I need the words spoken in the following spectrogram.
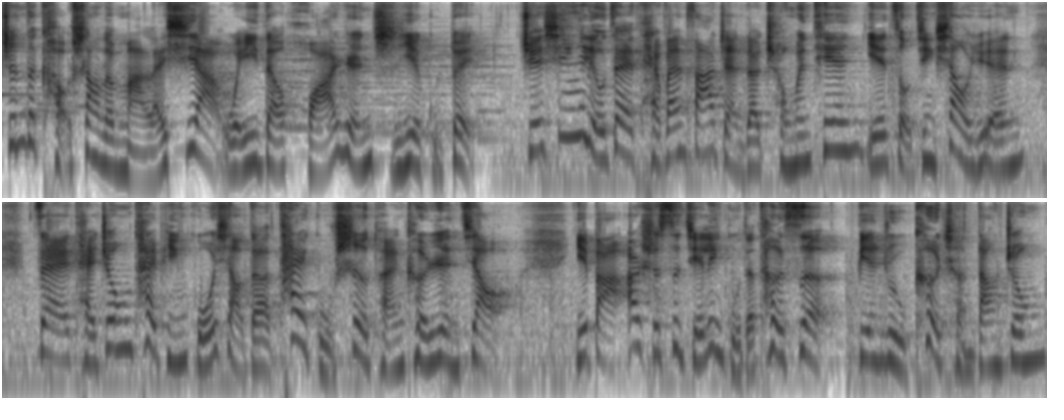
真的考上了马来西亚唯一的华人职业鼓队。决心留在台湾发展的陈文天也走进校园，在台中太平国小的太鼓社团课任教，也把二十四节令鼓的特色编入课程当中。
